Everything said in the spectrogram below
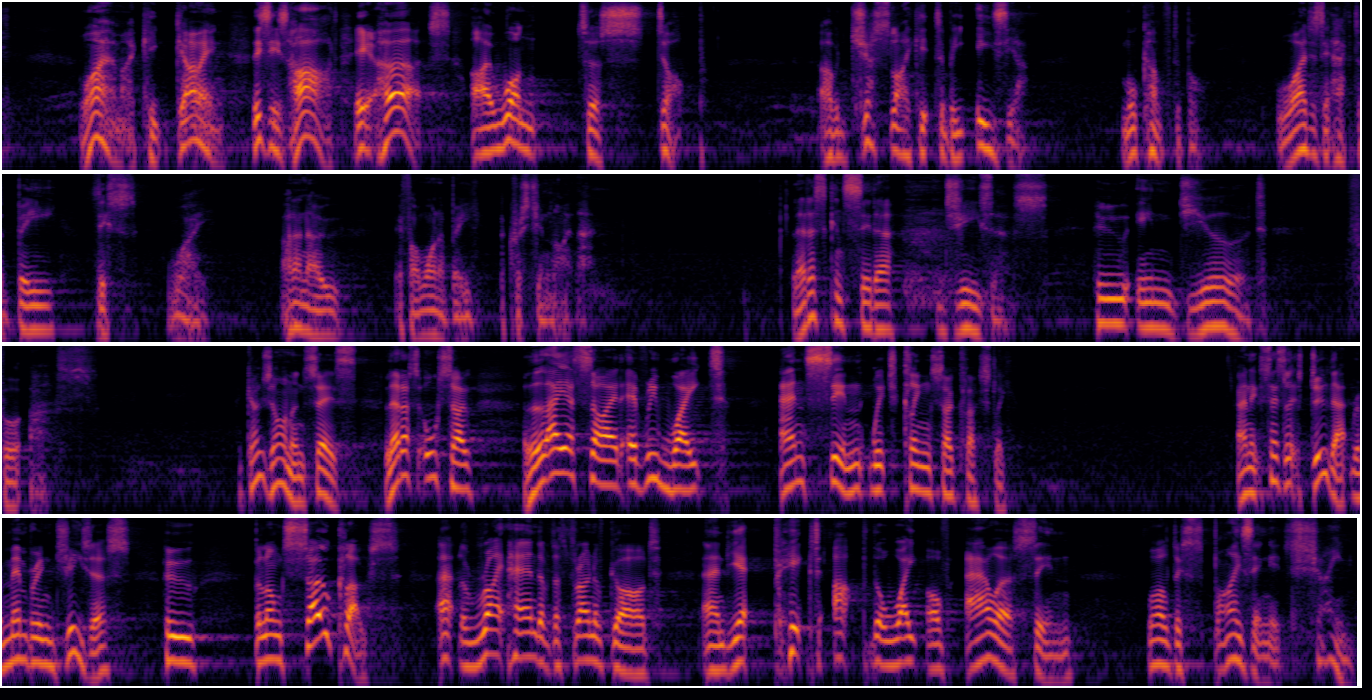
Why am I keep going? This is hard. It hurts. I want to stop. I would just like it to be easier, more comfortable. Why does it have to be this way? I don't know if I want to be a Christian like that. Let us consider Jesus, who endured for us. It goes on and says, Let us also lay aside every weight and sin which clings so closely. And it says, Let's do that, remembering Jesus who belongs so close at the right hand of the throne of God and yet picked up the weight of our sin while despising its shame.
